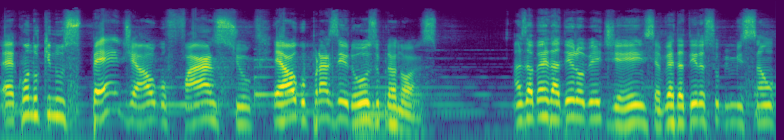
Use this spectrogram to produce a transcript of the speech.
é, quando o que nos pede é algo fácil, é algo prazeroso para nós. Mas a verdadeira obediência, a verdadeira submissão,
